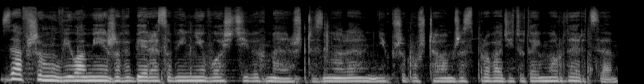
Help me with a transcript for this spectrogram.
Zawsze mówiła mi, że wybiera sobie niewłaściwych mężczyzn, ale nie przypuszczałam, że sprowadzi tutaj mordercę.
